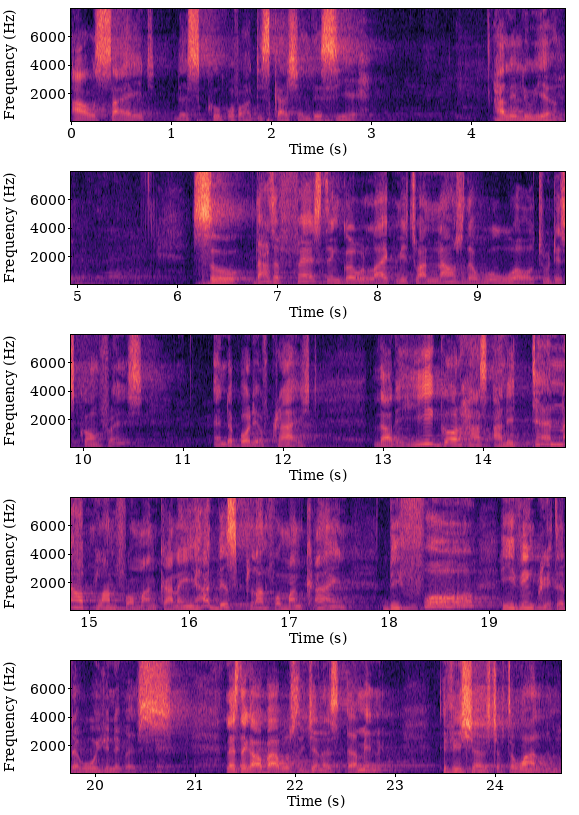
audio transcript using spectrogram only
outside the scope of our discussion this year. Hallelujah. So that's the first thing God would like me to announce to the whole world through this conference and the body of Christ that He, God, has an eternal plan for mankind. And He had this plan for mankind before He even created the whole universe. Let's take our Bibles to Genesis, I mean, Ephesians chapter 1.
